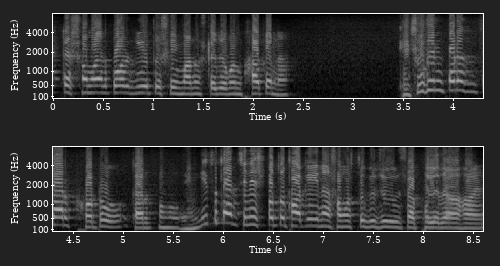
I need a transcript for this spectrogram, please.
একটা সময়ের পর গিয়ে তো সেই মানুষটা যখন থাকে না, কিছুদিন পরে তার ফটো তার কোনো, এমনি তো তার জিনিসপত্র থাকেই না, সমস্ত কিছু সব ফেলে দেওয়া হয়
